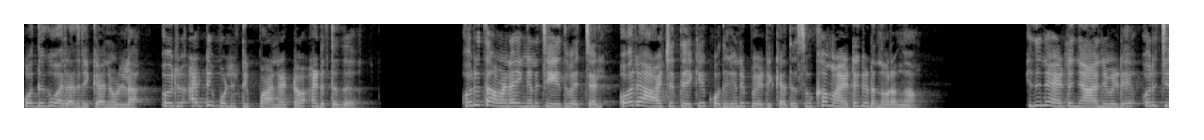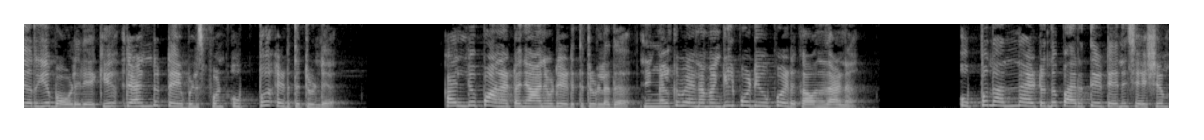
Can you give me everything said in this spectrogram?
കൊതുക് വരാതിരിക്കാനുള്ള ഒരു അടിപൊളി ടിപ്പാണ് കേട്ടോ അടുത്തത്. ഒരു തവണ ഇങ്ങനെ ചെയ്തു വെച്ചാൽ ഒരാഴ്ചത്തേക്ക് കൊതുകിനെ പേടിക്കാതെ സുഖമായിട്ട് കിടന്നുറങ്ങാം. ഇതിനായിട്ട് ഞാനിവിടെ ഒരു ചെറിയ ബൗളിലേക്ക് രണ്ട് ടേബിൾ സ്പൂൺ ഉപ്പ് എടുത്തിട്ടുണ്ട്. കല്ലുപ്പാണ് കേട്ടോ ഞാനിവിടെ എടുത്തിട്ടുള്ളത്. നിങ്ങൾക്ക് വേണമെങ്കിൽ പൊടി ഉപ്പ് എടുക്കാവുന്നതാണ്. ഉപ്പ് നന്നായിട്ടൊന്ന് പരത്തിയിട്ടതിന് ശേഷം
